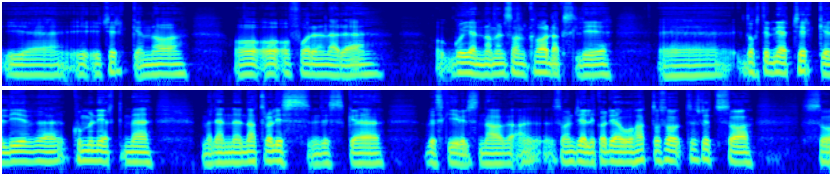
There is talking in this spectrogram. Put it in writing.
i, i, i kirken og, og, og, og, får den derre Å gå gjennom en sånn hverdagslig eh, doktrinert kirkeliv eh, kombinert med, med, den naturalistiske beskrivelsen av eh, så Angelica og det hun har hatt. Og så til slutt så, så,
